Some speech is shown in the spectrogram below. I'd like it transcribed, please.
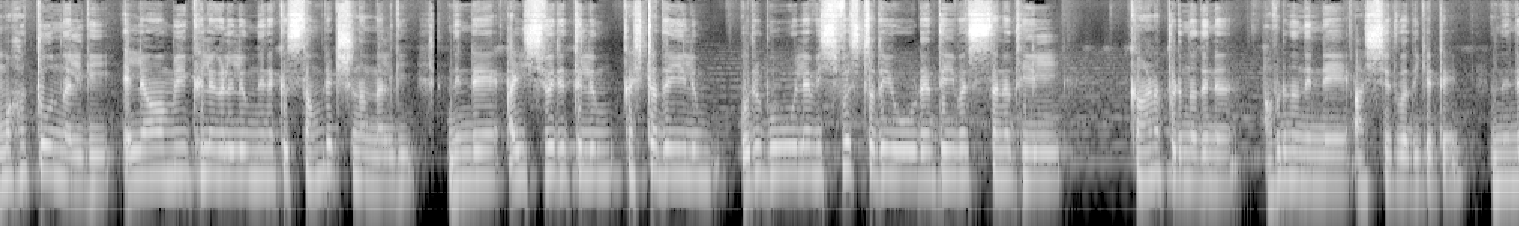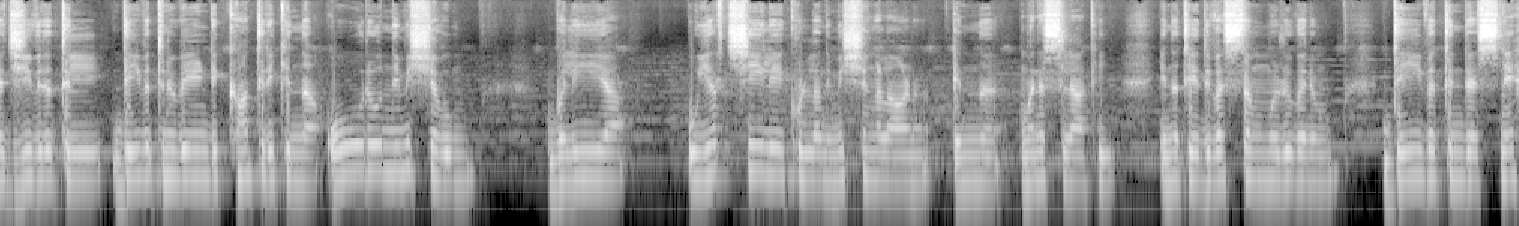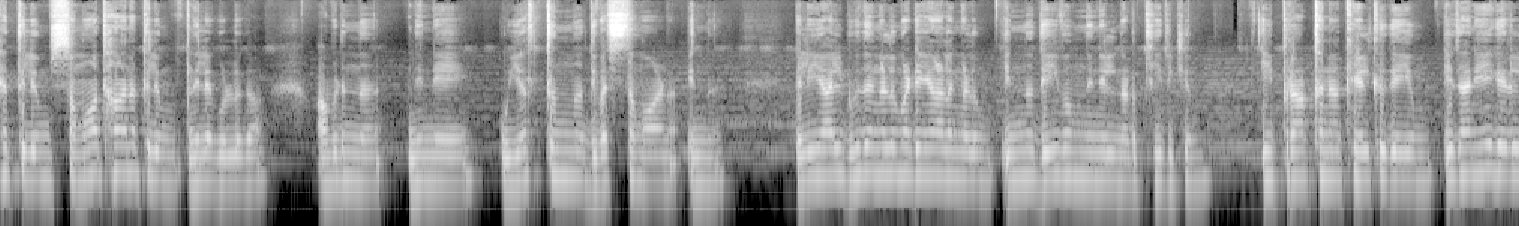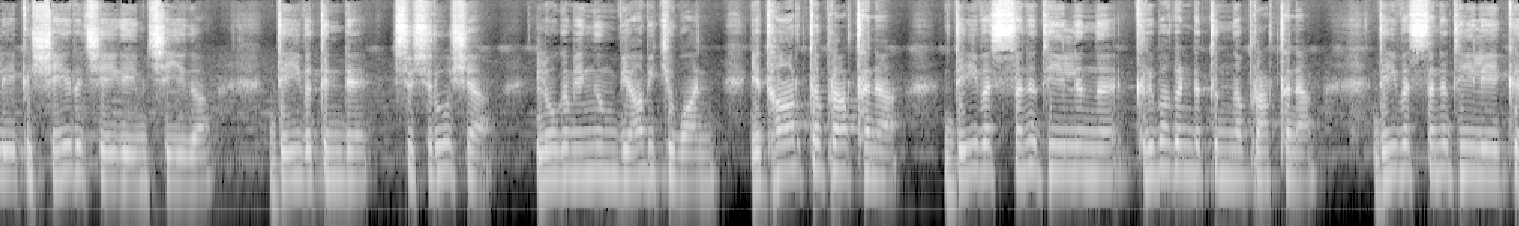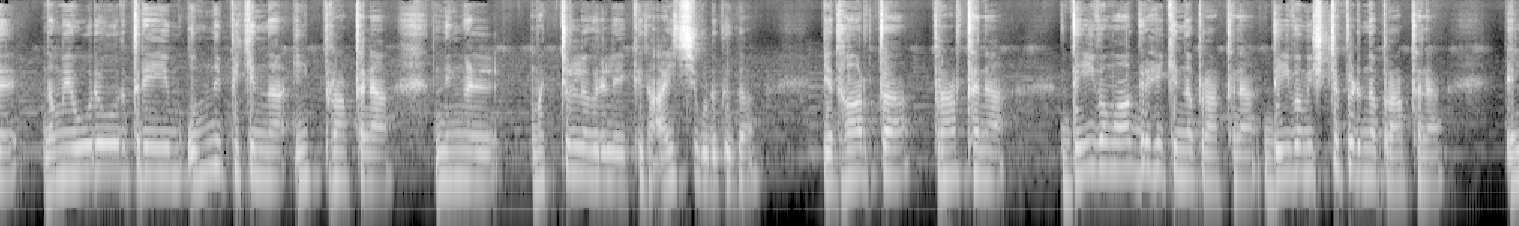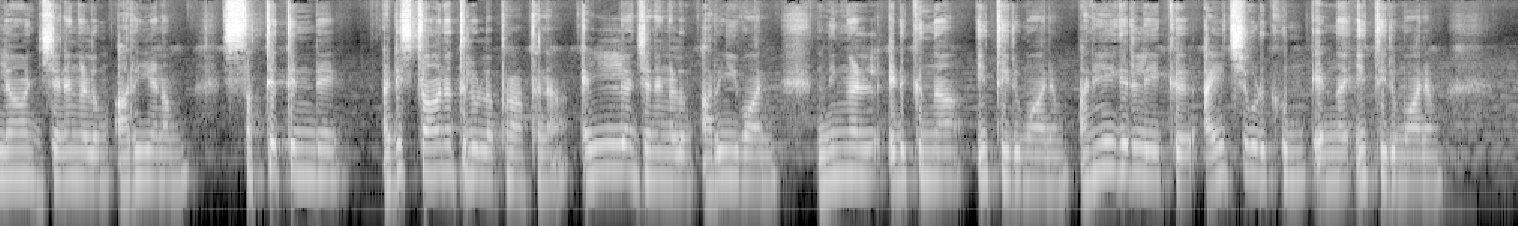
മഹത്വവും നൽകി. എല്ലാ മേഖലകളിലും നിനക്ക് സംരക്ഷണം നൽകി. നിന്റെ ഐശ്വര്യത്തിലും കഷ്ടതയിലും ഒരുപോലെ വിശ്വസ്തയോടെ ദൈവസന്നധിയിൽ കാണപ്പെടുന്നതിന് അവിടുന്ന് നിന്നെ ആശീർവദിക്കട്ടെ. നിന്റെ ജീവിതത്തിൽ ദൈവത്തിനു വേണ്ടി കാത്തിരിക്കുന്ന ഓരോ നിമിഷവും വലിയ ഉയർച്ചയിലേക്കുള്ള നിമിഷങ്ങളാണ് എന്ന് മനസ്സിലാക്കി. ഇന്നത്തെ ദിവസം മുഴുവനും ദൈവത്തിന്റെ സ്നേഹത്തിലും സമാധാനത്തിലും നിലകൊള്ളുക. അവിടുന്ന് നിന്നെ ഉയർത്തുന്ന ദിവസമാണ് ഇന്ന്. വലിയ അത്ഭുതങ്ങളും അടയാളങ്ങളും ഇന്ന് ദൈവം നിന്നിൽ നടത്തിയിരിക്കും. ഈ പ്രാർത്ഥന കേൾക്കുകയും ഇത് അനേകരിലേക്ക് ഷെയർ ചെയ്യുകയും ചെയ്യുക. ദൈവത്തിന്റെ ശുശ്രൂഷ ലോകമെങ്ങും വ്യാപിക്കുവാൻ യഥാർത്ഥ പ്രാർത്ഥന ദൈവസന്നിധിയിൽ നിന്ന് കൃപ കണ്ടെത്തുന്ന പ്രാർത്ഥന ദൈവസന്നദ്ധിയിലേക്ക് നമ്മെ ഓരോരുത്തരെയും ഒന്നിപ്പിക്കുന്ന ഈ പ്രാർത്ഥന നിങ്ങൾ മറ്റുള്ളവരിലേക്ക് ഇത് അയച്ചു കൊടുക്കുക. യഥാർത്ഥ പ്രാർത്ഥന ദൈവം ആഗ്രഹിക്കുന്ന പ്രാർത്ഥന ദൈവം ഇഷ്ടപ്പെടുന്ന പ്രാർത്ഥന എല്ലാ ജനങ്ങളും അറിയണം. സത്യത്തിന്റെ അടിസ്ഥാനത്തിലുള്ള പ്രാർത്ഥന എല്ലാ ജനങ്ങളും അറിയുവാൻ നിങ്ങൾ എടുക്കുന്ന ഈ തീരുമാനം അനേകരിലേക്ക് അയച്ചു കൊടുക്കും എന്ന ഈ തീരുമാനം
